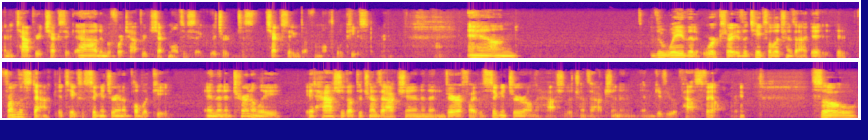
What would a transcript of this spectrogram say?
And the taproot check sig add, and before taproot check multisig, which are just check sig but for multiple keys, right? And the way that it works, right, is it takes all the transact it, it, from the stack. It takes a signature and a public key, and then internally it hashes up the transaction and then verifies the signature on the hash of the transaction and, and gives you a pass fail, right? So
